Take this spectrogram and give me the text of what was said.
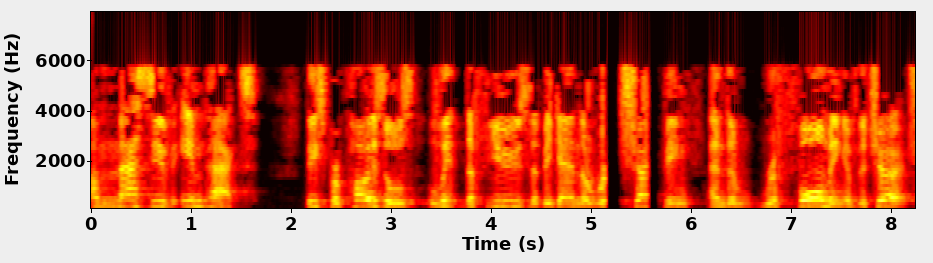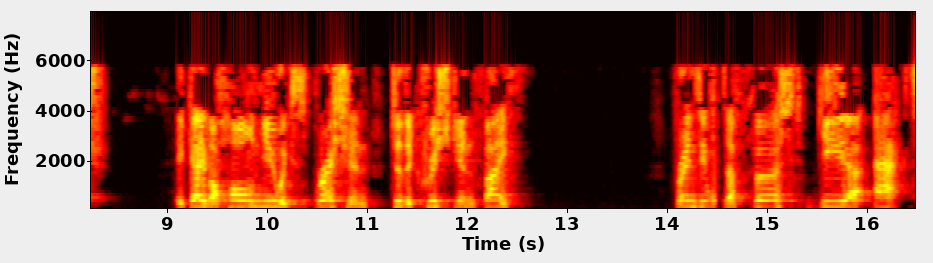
a massive impact. These proposals lit the fuse that began the reshaping and the reforming of the church. It gave a whole new expression to the Christian faith. Friends, it was a first gear act.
